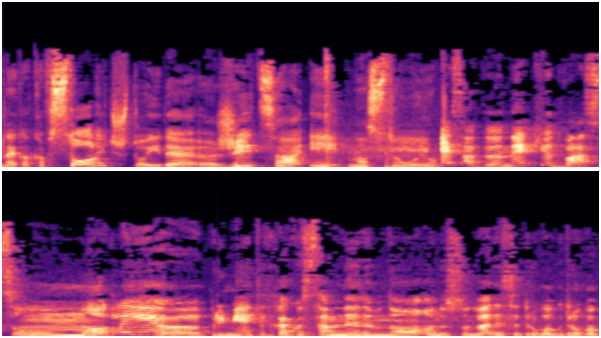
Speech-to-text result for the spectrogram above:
nekakav stolić. Tu ide e, žica i na struju. E sad, neki od vas su mogli e, primijetiti kako sam nedavno, odnosno 22.2.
